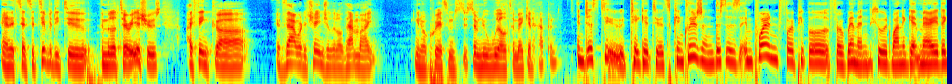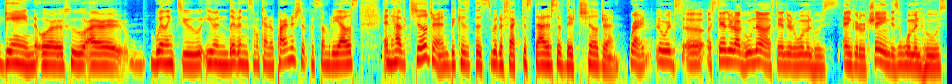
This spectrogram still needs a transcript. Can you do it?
and its sensitivity to the military issues. I think uh, if that were to change a little, that might, you know, create some some new will to make it happen. And just to take it to its conclusion, this is important for people, for women who would want to get married again or who are willing to even live in some kind of partnership with somebody else and have children because this would affect the status of their children. Right. In other words, uh, a standard aguna, a standard woman who's anchored or chained, is a woman whose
